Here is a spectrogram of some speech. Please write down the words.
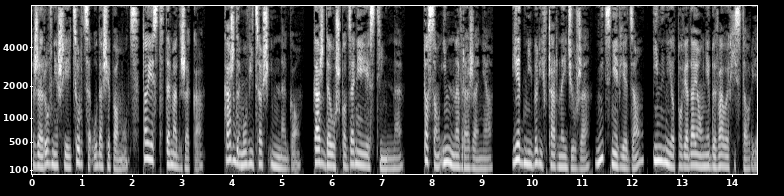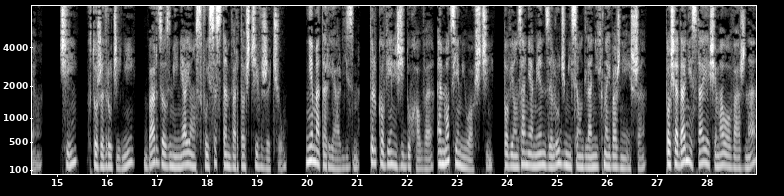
że również jej córce uda się pomóc. To jest temat rzeka. Każdy mówi coś innego, każde uszkodzenie jest inne. To są inne wrażenia. Jedni byli w czarnej dziurze, nic nie wiedzą, inni opowiadają niebywałe historie. Ci, którzy wrócili, bardzo zmieniają swój system wartości w życiu. Nie materializm, tylko więzi duchowe, emocje miłości, powiązania między ludźmi są dla nich najważniejsze. Posiadanie staje się mało ważne,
